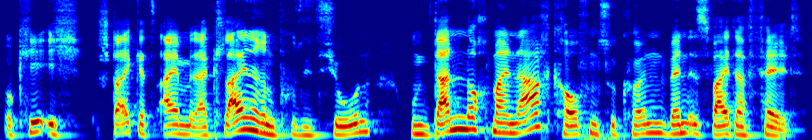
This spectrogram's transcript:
okay, ich steige jetzt ein mit einer kleineren Position, um dann nochmal nachkaufen zu können, wenn es weiter fällt.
